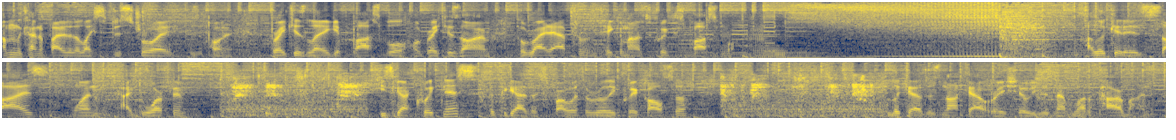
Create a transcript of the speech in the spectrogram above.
I'm the kind of fighter that likes to destroy his opponent. Break his leg if possible, or break his arm. Go right after him and take him out as quick as possible. I look at his size. One, I dwarf him. He's got quickness, but the guys I spar with are really quick also. Look at his knockout ratio. He doesn't have a lot of power behind him.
